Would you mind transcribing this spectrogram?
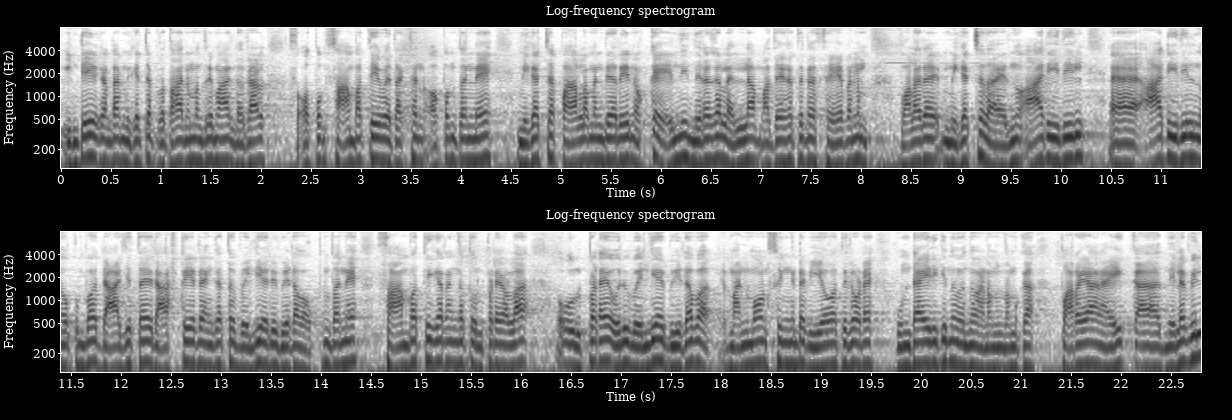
ഇന്ത്യയിൽ കണ്ട മികച്ച പ്രധാനമന്ത്രിമാരിൽ ഒരാൾ ഒപ്പം സാമ്പത്തിക വിദഗ്ധൻ ഒപ്പം തന്നെ മികച്ച പാർലമെന്റേറിയൻ ഒക്കെ എന്നീ നിരകളെല്ലാം അദ്ദേഹത്തിന്റെ സേവനം വളരെ മികച്ചതായിരുന്നു. ആ രീതിയിൽ ആ രീതിയിൽ നോക്കുമ്പോൾ രാജ്യത്തെ രാഷ്ട്രീയ രംഗത്ത് വലിയൊരു വിടവ് ഒപ്പം തന്നെ സാമ്പത്തിക രംഗത്ത് ഉൾപ്പെടെയുള്ള ഉൾപ്പെടെ ഒരു വലിയ വിടവ് മൻമോഹൻ സിംഗിന്റെ വിയോഗത്തിലൂടെ ഉണ്ടായിരിക്കുന്നു എന്ന് വേണം നമുക്ക് പറയാനായി. നിലവിൽ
